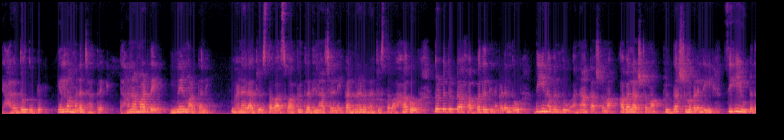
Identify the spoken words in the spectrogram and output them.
ಯಾರದ್ದೋ ದುಡ್ಡು ಎಲ್ಲಮ್ಮನ ಜಾತ್ರೆ. ದಾನ ಮಾಡದೆ ಇನ್ನೇನು ಮಾಡ್ತಾನೆ? ಗಣರಾಜ್ಯೋತ್ಸವ, ಸ್ವಾತಂತ್ರ್ಯ ದಿನಾಚರಣೆ, ಕನ್ನಡ ರಾಜ್ಯೋತ್ಸವ ಹಾಗೂ ದೊಡ್ಡ ದೊಡ್ಡ ಹಬ್ಬದ ದಿನಗಳಂದು ದೀನಬಂಧು ಅನಾಥಾಶ್ರಮ ಅಬಲಾಶ್ರಮ ವೃದ್ಧಾಶ್ರಮಗಳಲ್ಲಿ ಸಿಹಿಯೂಟದ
